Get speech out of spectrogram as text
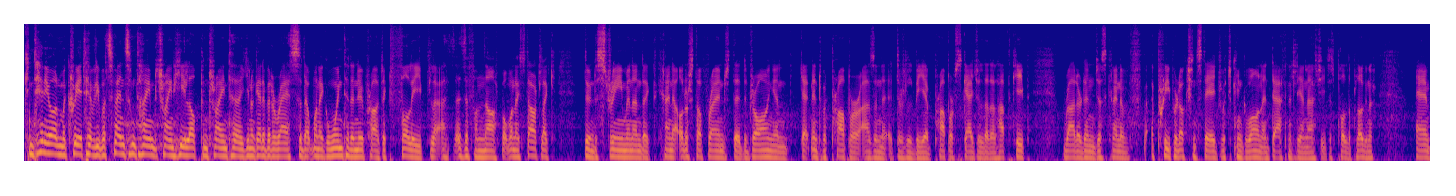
continue on my creativity, but spend some time to try and heal up and trying to, you know, get a bit of rest so that when I go into the new project fully, as, as if I'm not, but when I start like doing the streaming and the kind of other stuff around the, the drawing and getting into it proper, as in there'll be a proper schedule that I'll have to keep, rather than just kind of a pre-production stage which can go on indefinitely unless you just pull the plug in it. Um,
